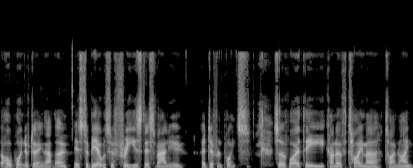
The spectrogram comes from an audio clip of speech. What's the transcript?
The whole point of doing that though is to be able to freeze this value at different points. So I've wired the kind of timer timeline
